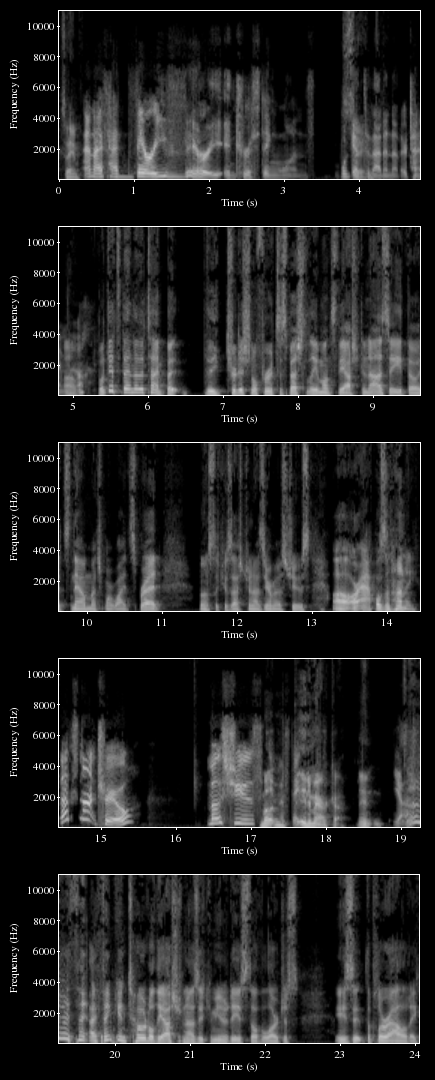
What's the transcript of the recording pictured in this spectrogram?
Same. and I've had very, very interesting ones. We'll get to that another time, Um, though. we'll get to that another time. But the traditional fruits, especially amongst the Ashkenazi, though it's now much more widespread, mostly because Ashkenazi are most Jews, uh, are apples and honey. That's not true. Most Jews Mo- in the states, in America. In, yeah, I think I think in total the Ashkenazi community is still the largest. Is it the plurality?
